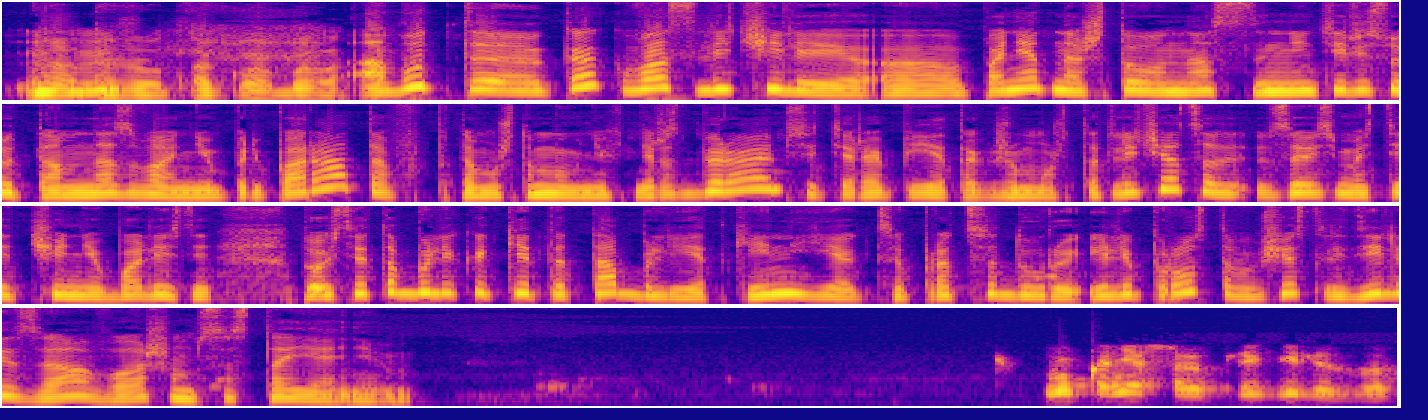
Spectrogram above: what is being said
Да, Мгм. даже вот такое было. А вот э, как вас лечили? Э, Понятно, что нас не интересует там название препаратов, потому что мы в них не разбираемся. Терапия также может отличаться в зависимости от течения болезни. То есть это были какие-то таблетки, инъекции, процедуры или просто вообще следили за вашим состоянием? Ну, конечно, следили за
